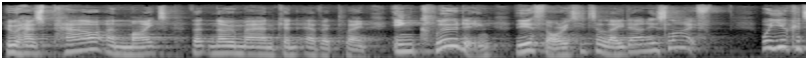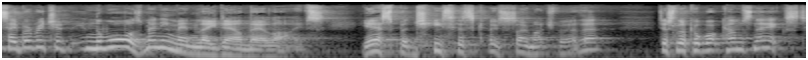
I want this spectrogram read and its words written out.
who has power and might that no man can ever claim, including the authority to lay down his life. Well, you could say, but Richard, in the wars, many men lay down their lives. Yes, but Jesus goes so much further. Just look at what comes next.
